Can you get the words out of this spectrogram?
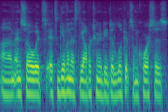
Um, and so it's, it's given us the opportunity to look at some courses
